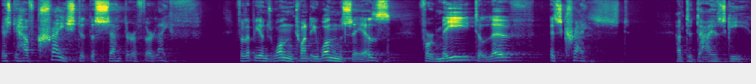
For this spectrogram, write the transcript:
is to have Christ at the center of their life. Philippians 1:21 says, "For me to live is Christ, and to die is gain.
